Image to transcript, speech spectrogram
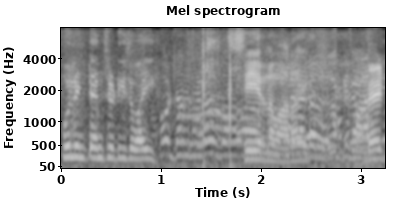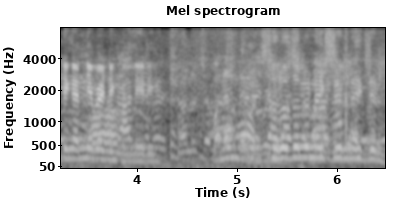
फुल इंटेंसिटी से भाई शेर न मारा बैटिंग अन्य बैटिंग मिल नहीं रही चलो चलो next drill next drill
